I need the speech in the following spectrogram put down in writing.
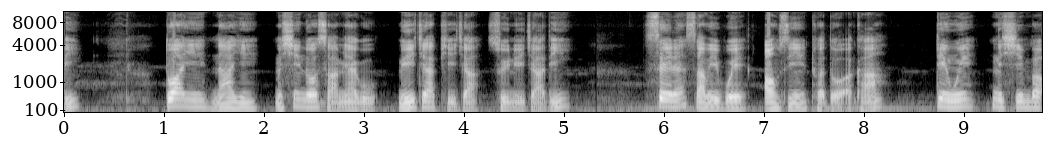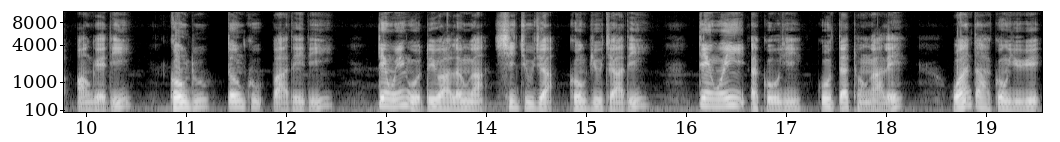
သည်တွားရင်နားရင်မရှင်းသောစာများကိုမေးကြဖြေကြဆွေးနွေးကြသည်ဆယ်တန်းစာမေးပွဲအောင်စင်းထွက်သောအခါတင်ဝင်းနှစ်ရှင်းပေါအောင်ခဲ့သည်ဂုံတူးသုံးခုပါသေးသည် တင်ဝင်းကိုတရွာလုံးကရှီကျူးကြဂုံပြူကြသည်တင်ဝင်း၏အကိုကြီးကိုတက်ထွန်ကလည်းဝမ်းတာဂုံယူ၍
